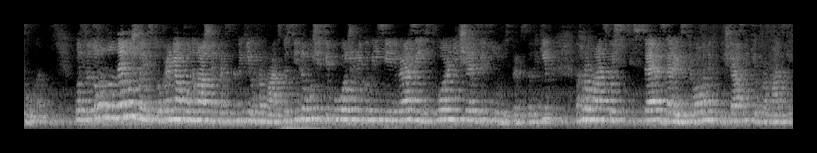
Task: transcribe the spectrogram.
слухань. Констатовано неможливість обрання повноважених представників громадськості для участі в погоджувальній комісії в разі її створення через відсутність представників громадськості серед зареєстрованих учасників громадських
